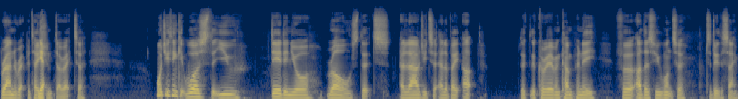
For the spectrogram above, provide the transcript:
brand and reputation director. What do you think it was that you did in your roles that allowed you to elevate up the, the career and company for others who want to to do the same?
